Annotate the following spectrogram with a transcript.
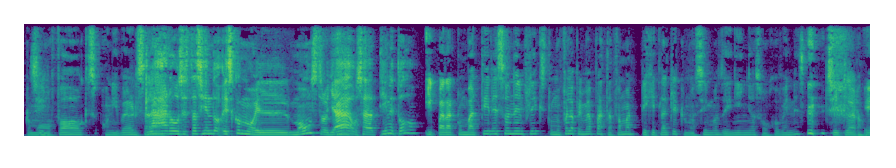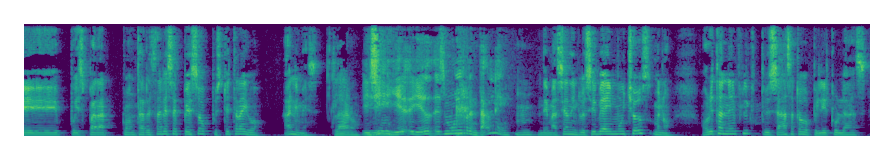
Como Fox, Universal. Claro, se está haciendo. Es como el monstruo ya, o sea, tiene todo. Y para combatir eso, Netflix, como fue la primera plataforma digital que conocimos de niños o jóvenes. Sí, claro. eh, pues para contrarrestar ese peso, pues te traigo animes. Claro. Y, sí, y, es muy rentable. demasiado. Inclusive hay muchos. Bueno, ahorita Netflix pues ha sacado películas.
